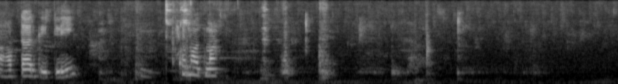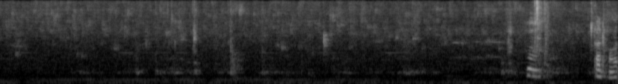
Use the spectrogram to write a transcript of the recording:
சாஃப்டா இருக்கு இட்லி. குருமா ஊற்றுமா காட்டுமா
